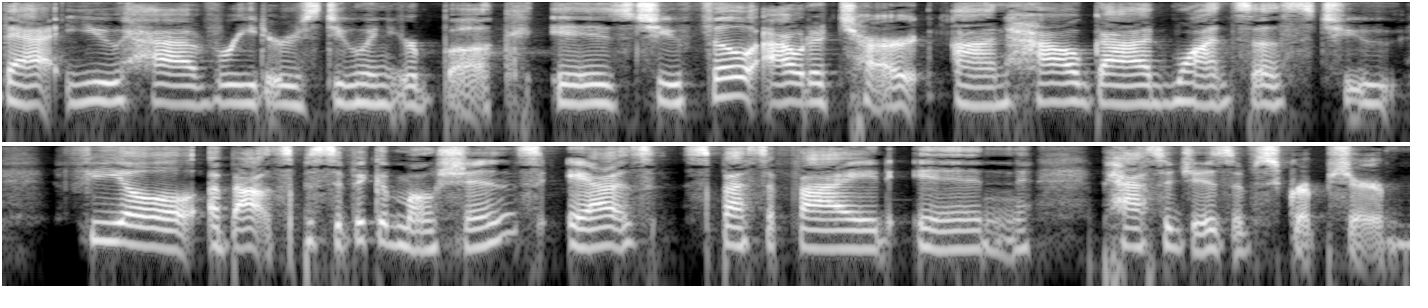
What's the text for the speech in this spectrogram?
that you have readers do in your book is to fill out a chart on how God wants us to feel about specific emotions as specified in passages of scripture.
